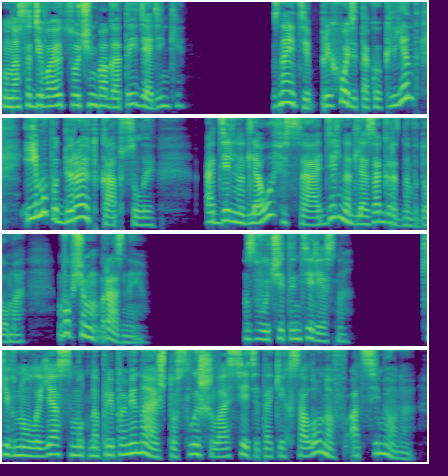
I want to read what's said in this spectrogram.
У нас одеваются очень богатые дяденьки. Знаете, приходит такой клиент, и ему подбирают капсулы. Отдельно для офиса, отдельно для загородного дома. В общем, разные. Звучит интересно. Кивнула я, смутно припоминая, что слышала о сети таких салонов от Семёна —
